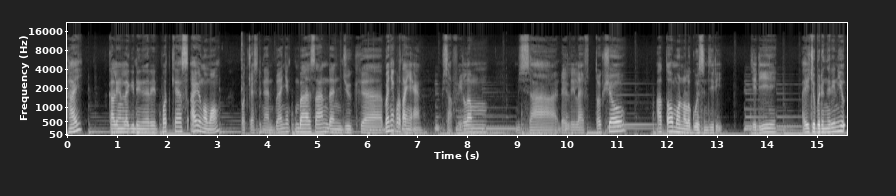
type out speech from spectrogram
Hai, kalian lagi dengerin podcast Ayo Ngomong Podcast dengan banyak pembahasan dan juga banyak pertanyaan. Bisa film, bisa daily life talk show Atau monolog gue sendiri. Jadi, ayo coba dengerin yuk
